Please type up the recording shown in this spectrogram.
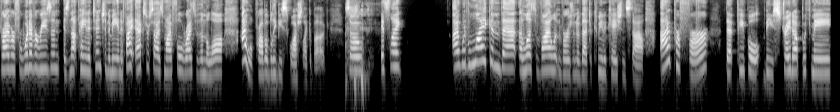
driver, for whatever reason, is not paying attention to me. And if I exercise my full rights within the law, I will probably be squashed like a bug. So it's like, I would liken that, a less violent version of that, to communication style. I prefer that people be straight up with me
